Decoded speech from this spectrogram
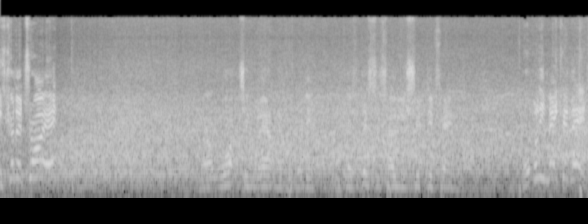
He's going to try it. Well, watch and learn, everybody, because this is how you should defend. What will he make of this?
